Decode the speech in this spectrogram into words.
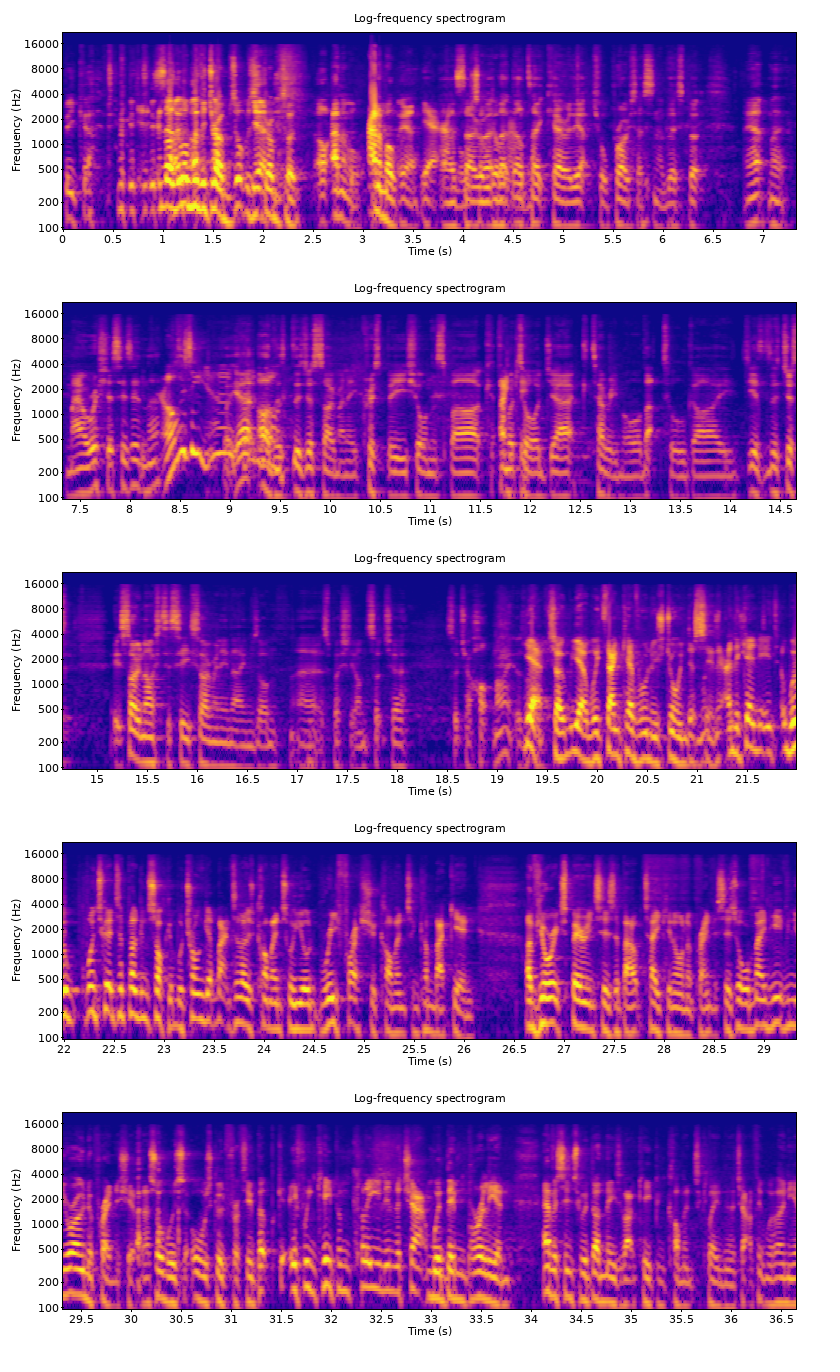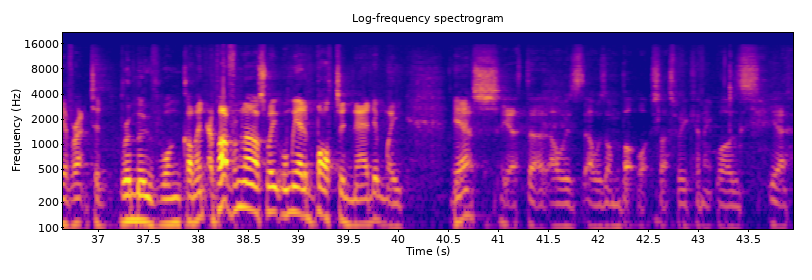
Beaker. No, the one with the drums. What was Yeah. the drums one? Oh, animal. Animal. Yeah, Yeah, Uh, Animal. so So uh, we've they- they'll take care of the actual processing of this. But yeah, Ma- Mauritius is in there. Oh, is he? Yeah. But yeah, oh, there's, there's just so many. Chris B, Sean the Spark, Thank Amateur Jack, Terry Moore, that tool guy. There's just it's so nice to see so many names on, uh, especially on such a such a hot night as Yeah, well. Yeah, so yeah, we thank everyone who's joined us in. And again, it, we'll, once we get to plug and socket, we'll try and get back to those comments, or you'll refresh your comments and come back in of your experiences about taking on apprentices, or maybe even your own apprenticeship. That's always always good for a few. But if we can keep them clean in the chat, and we've been brilliant ever since we've done these about keeping comments clean in the chat. I think we've only ever had to remove one comment, apart from last week when we had a bot in there, didn't we? Yes. Yeah, that- I was I was on Bot Watch last week, and it was yeah.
